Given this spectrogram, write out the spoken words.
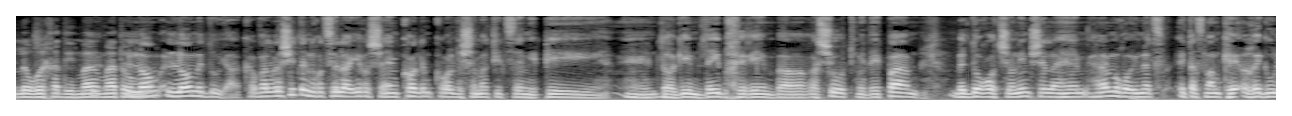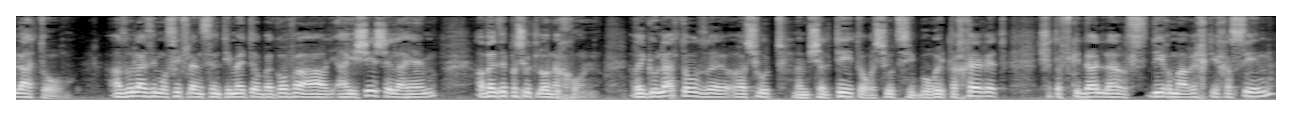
לעורך הדין, מה, מה אתה אומר? לא, לא מדויק, אבל ראשית אני רוצה להעיר שהם קודם כל, ושמעתי את זה מפי אה, דרגים די בכירים ברשות מדי פעם, בדורות שונים שלהם, הם רואים את, את עצמם כרגולטור. אז אולי זה מוסיף להם סנטימטר בגובה האישי שלהם, אבל זה פשוט לא נכון. רגולטור זה רשות ממשלתית או רשות ציבורית אחרת, שתפקידה להסדיר מערכת יחסים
